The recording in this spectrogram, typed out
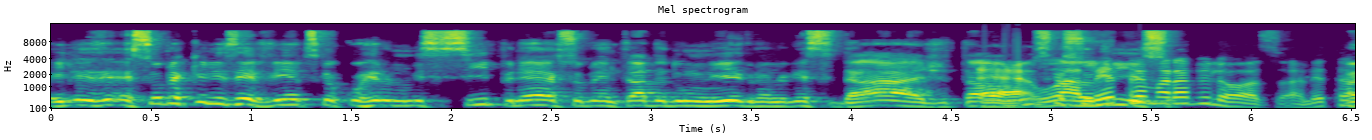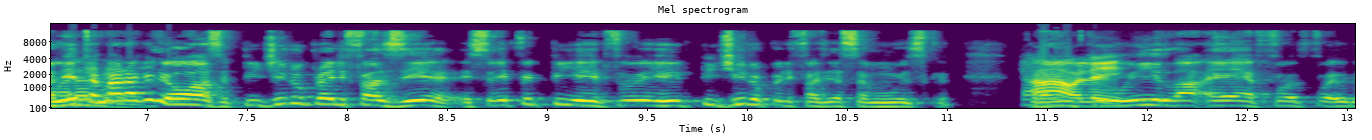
Ele é sobre aqueles eventos que ocorreram no Mississippi, né? Sobre a entrada de um negro na universidade e tal. É, a, letra é maravilhosa. A letra, é, a letra é maravilhosa. Pediram para ele fazer. Isso aí foi, foi pediram para ele fazer essa música. Ah, olha aí. Lá, é, foi, foi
